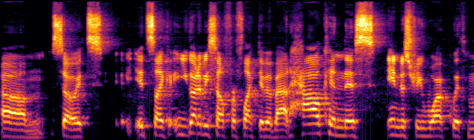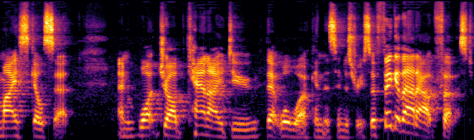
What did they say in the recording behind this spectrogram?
Um, so it's it's like you got to be self reflective about how can this industry work with my skill set, and what job can I do that will work in this industry. So figure that out first.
